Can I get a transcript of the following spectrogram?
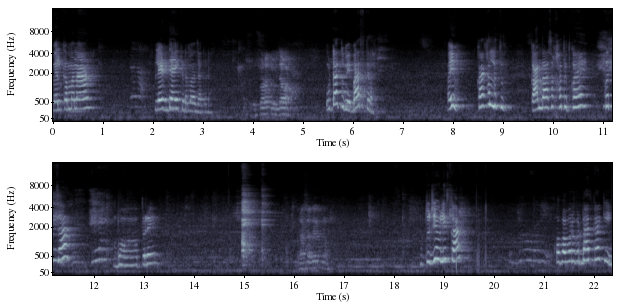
वेलकम म्हणा प्लेट द्या इकडं माझ्याकडं. सोडा तुम्ही जावा. उठा तुम्ही बास करा. अयो काय खाल्लं तू? कांदा असा खातात काय? कच्चा? बापरे. रसा तू जेवलीस का? पप्पा बरोबर भात खा की.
